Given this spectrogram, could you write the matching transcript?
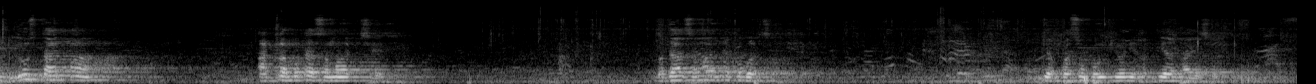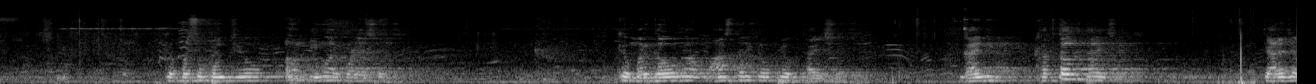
હિન્દુસ્તાનમાં આટલા મોટા સમાજ છે. બધા સમાજને ખબર છે કે પશુ પંખીઓની હત્યા થાય છે, કે પશુ પંખીઓ બીમાર પડે છે, કે મરઘાઓના માંસ તરીકે ઉપયોગ થાય છે, ગાયની કતલ થાય છે. ત્યારે જે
